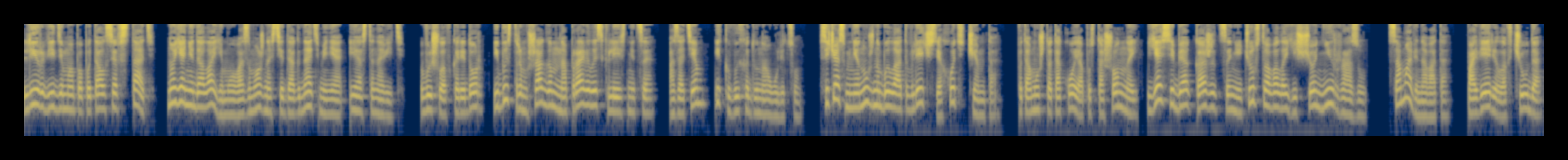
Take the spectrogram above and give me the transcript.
Лир, видимо, попытался встать, но я не дала ему возможности догнать меня и остановить. Вышла в коридор и быстрым шагом направилась к лестнице, а затем и к выходу на улицу. Сейчас мне нужно было отвлечься хоть чем-то, потому что такой опустошенной я себя, кажется, не чувствовала еще ни разу. Сама виновата. Поверила в чудо.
